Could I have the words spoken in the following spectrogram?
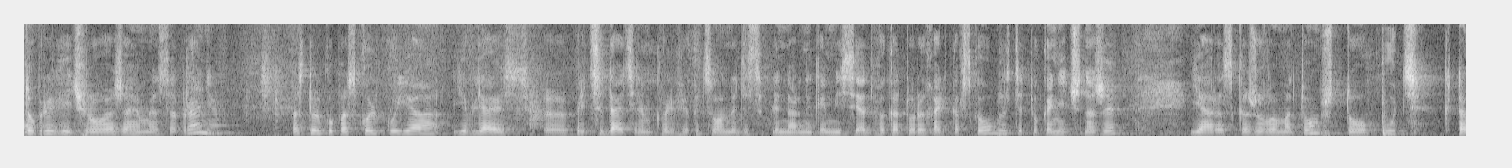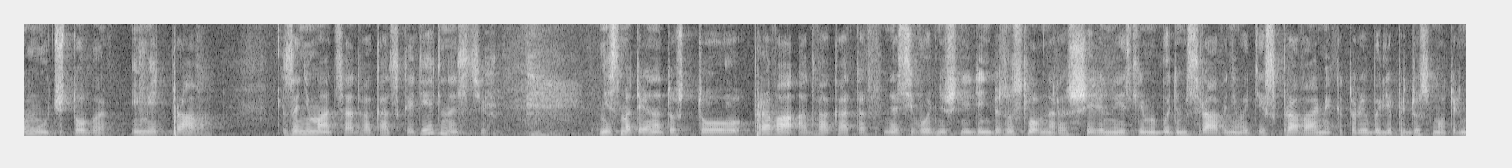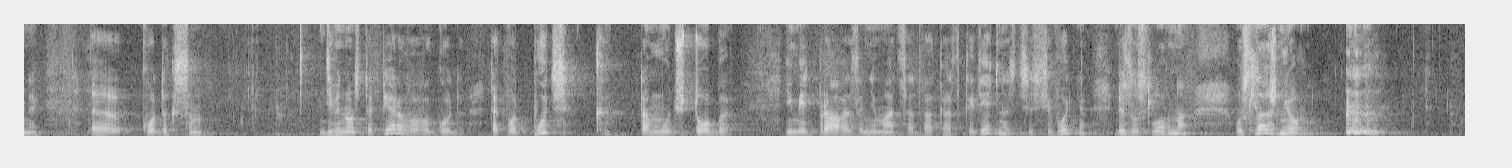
Добрый вечер, уважаемое собрание. Постольку, поскольку я являюсь э, председателем квалификационно-дисциплинарной комиссии адвокатуры Харьковской области, то, конечно же, я расскажу вам о том, что путь к тому, чтобы иметь право заниматься адвокатской деятельностью, Несмотря на то, что права адвокатов на сегодняшний день, безусловно, расширены, если мы будем сравнивать их с правами, которые были предусмотрены кодексом 91 года, так вот путь к тому, чтобы иметь право заниматься адвокатской деятельностью, сегодня, безусловно, усложнен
